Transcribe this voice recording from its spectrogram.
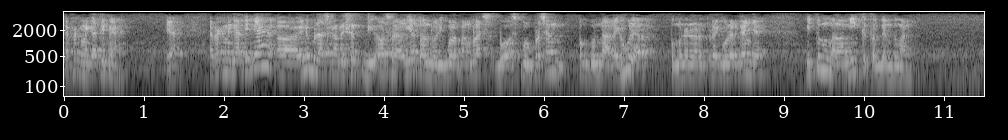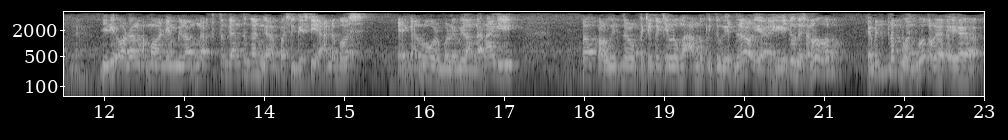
efek negatifnya ya. Efek negatifnya uh, ini berdasarkan riset di Australia tahun 2018 bahwa 10% pengguna reguler pengguna reguler ganja itu mengalami ketergantungan. Ya. jadi orang mau ada yang bilang nggak ketergantungan nggak apa sugesti ya ada bos. Ya kan lu boleh bilang nggak lagi. Toh kalau withdrawal kecil-kecil lo nggak anggap itu withdrawal ya, ya itu udah lo tapi tetap buat gue kalau ya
